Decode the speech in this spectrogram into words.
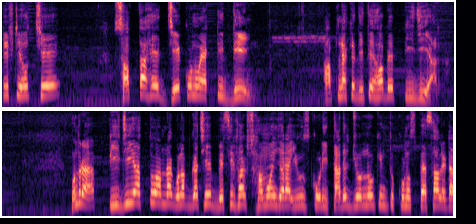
টিপসটি হচ্ছে সপ্তাহে যে কোনো একটি দিন আপনাকে দিতে হবে পিজিআর বন্ধুরা পিজিআর তো আমরা গোলাপ গাছে বেশিরভাগ সময় যারা ইউজ করি তাদের জন্য কিন্তু কোনো স্পেশাল এটা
